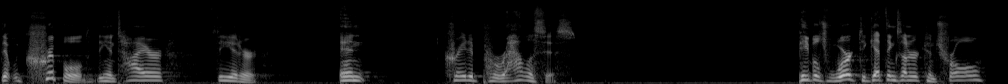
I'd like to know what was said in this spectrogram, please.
that crippled the entire theater and created paralysis. People's work to get things under control,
